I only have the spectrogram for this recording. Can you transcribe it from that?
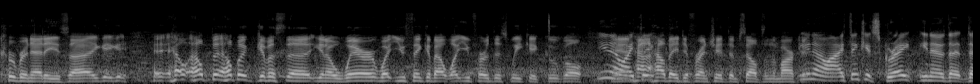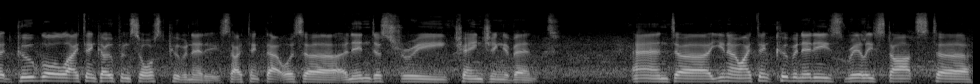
Kubernetes. Uh, help, help, help give us the, you know, where, what you think about what you've heard this week at Google, you know, and how, think, how, they differentiate themselves in the market. You know, I think it's great, you know, that, that Google, I think, open sourced Kubernetes. I think that was uh, an industry changing event. And uh, you know, I think Kubernetes really starts to,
